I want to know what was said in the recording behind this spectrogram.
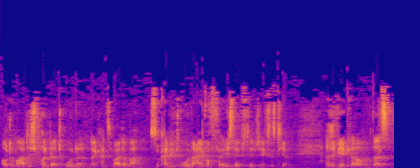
automatisch von der Drohne und dann kann sie weitermachen. So kann die Drohne einfach völlig selbstständig existieren. Also wir glauben, dass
